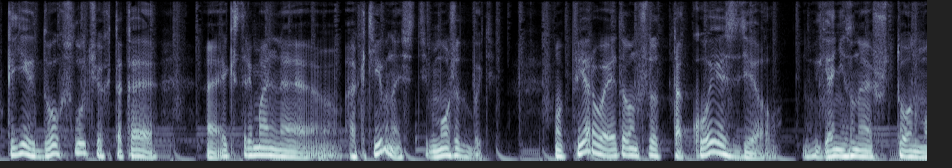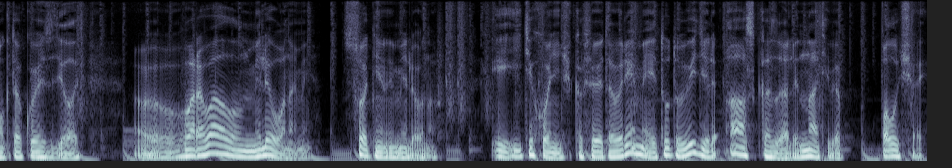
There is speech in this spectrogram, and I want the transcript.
в каких двух случаях такая экстремальная активность может быть. Вот первое, это он что-то такое сделал. Ну, Я не знаю, что он мог такое сделать. Э, Воровал он миллионами, сотнями миллионов. И, и тихонечко все это время, и тут увидели, а сказали, на тебе, получай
